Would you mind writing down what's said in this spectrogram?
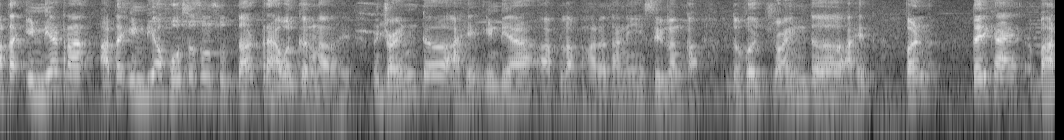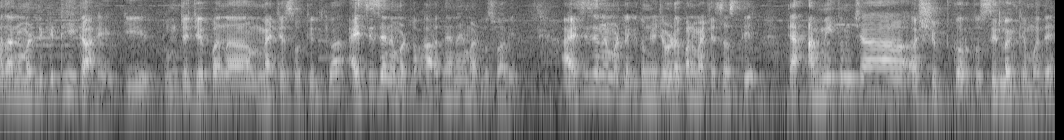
आता इंडिया ट्रा आता इंडिया होस्ट असून सुद्धा ट्रॅव्हल करणार आहे. जॉईंट आहे इंडिया आपला भारत आणि श्रीलंका. दोघं जॉईंट आहेत. पण तरी काय भारताने म्हटले की ठीक आहे की तुमचे जे पण मॅचेस होतील किंवा आय सी सीने म्हटलं भारतने नाही म्हटलं सॉरी आय सी सीने म्हटलं की तुमचे जेवढे पण मॅचेस असतील त्या आम्ही तुमच्या शिफ्ट करतो श्रीलंकेमध्ये.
